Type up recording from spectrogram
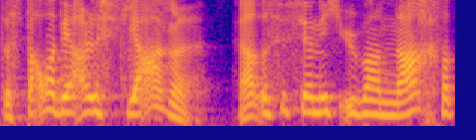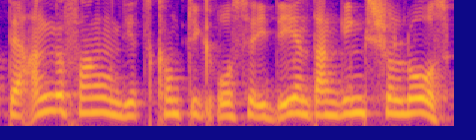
das dauert ja alles Jahre. Ja, das ist ja nicht über Nacht hat der angefangen und jetzt kommt die große Idee und dann ging es schon los.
